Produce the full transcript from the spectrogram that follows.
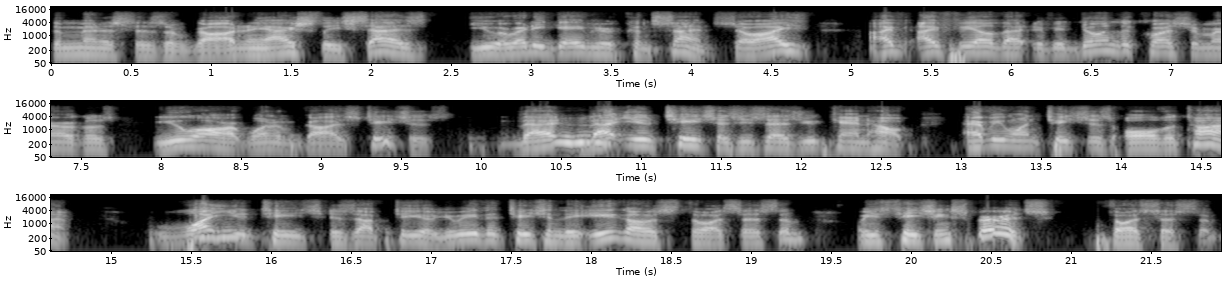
the ministers of God. And he actually says, You already gave your consent. So I, I, I feel that if you're doing the Course of Miracles, you are one of God's teachers. That mm-hmm. that you teach, as he says, you can't help. Everyone teaches all the time. What mm-hmm. you teach is up to you. You're either teaching the ego's thought system or you're teaching spirit's thought system.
